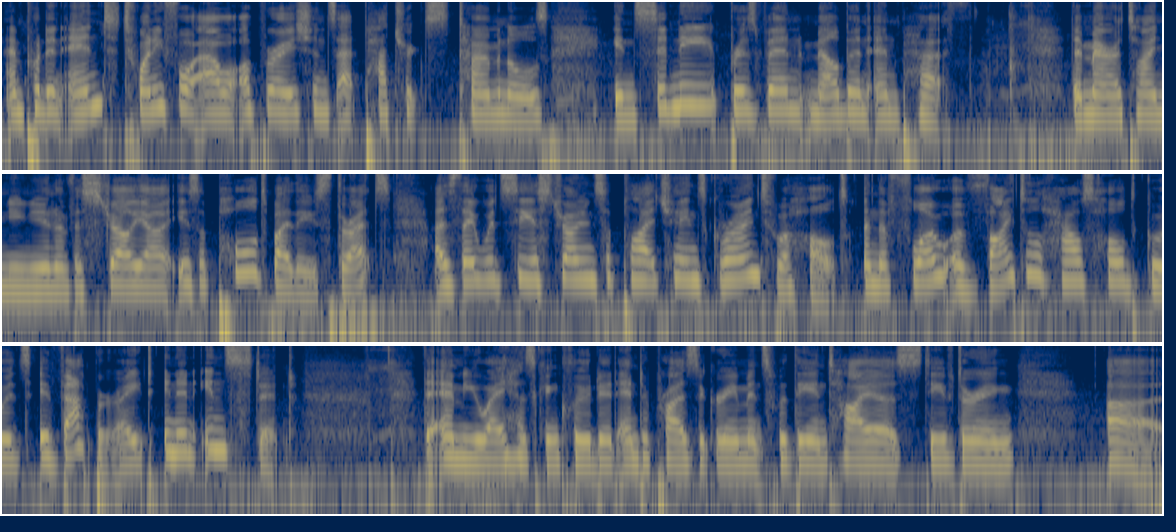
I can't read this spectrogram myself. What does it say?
and put an end to 24 hour operations at Patrick's terminals in Sydney, Brisbane, Melbourne, and Perth. The Maritime Union of Australia is appalled by these threats, as they would see Australian supply chains grind to a halt and the flow of vital household goods evaporate in an instant. The MUA has concluded enterprise agreements with the entire stevedoring uh,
